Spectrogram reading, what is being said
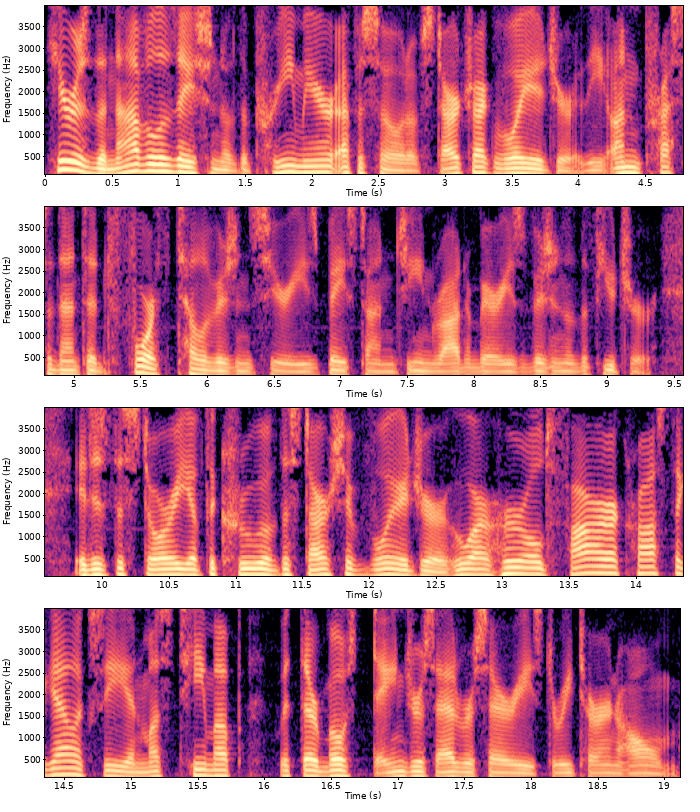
here is the novelization of the premiere episode of Star Trek Voyager, the unprecedented fourth television series based on Gene Roddenberry's vision of the future. It is the story of the crew of the starship Voyager who are hurled far across the galaxy and must team up with their most dangerous adversaries to return home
